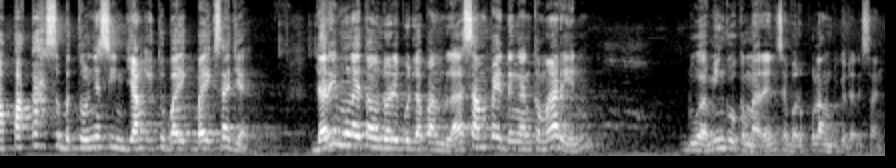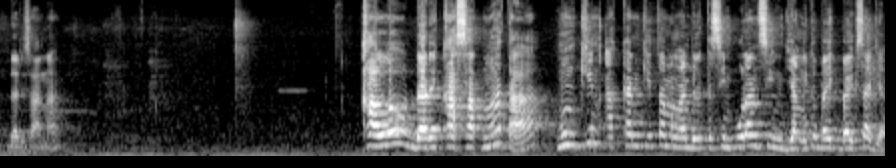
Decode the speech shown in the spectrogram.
apakah sebetulnya Sinjang itu baik-baik saja? Dari mulai tahun 2018 sampai dengan kemarin, dua minggu kemarin, saya baru pulang juga dari dari sana. Kalau dari kasat mata, mungkin akan kita mengambil kesimpulan Xinjiang itu baik-baik saja.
